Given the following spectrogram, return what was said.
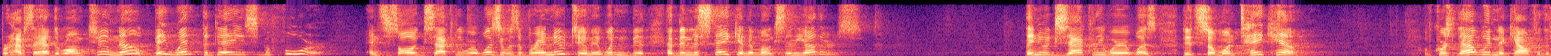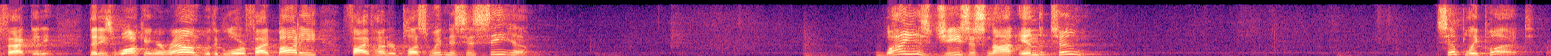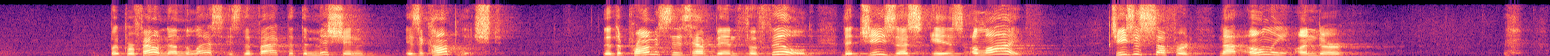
Perhaps they had the wrong tomb. No, they went the days before and saw exactly where it was. It was a brand new tomb. It wouldn't be, have been mistaken amongst any others. They knew exactly where it was. Did someone take him? Of course, that wouldn't account for the fact that, he, that he's walking around with a glorified body. 500 plus witnesses see him. Why is Jesus not in the tomb? Simply put, but profound nonetheless, is the fact that the mission is accomplished, that the promises have been fulfilled, that Jesus is alive. Jesus suffered not only under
